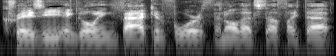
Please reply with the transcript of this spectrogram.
crazy and going back and forth and all that stuff like that.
